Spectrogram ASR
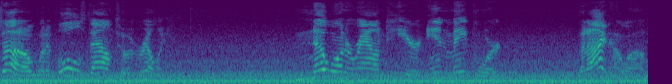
So, when it boils down to it, really, no one around here in Mayport that I know of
